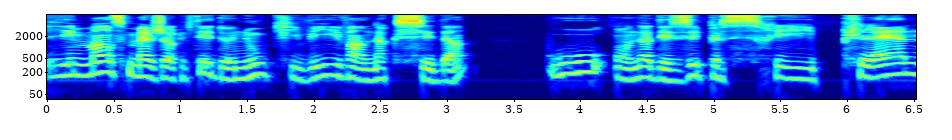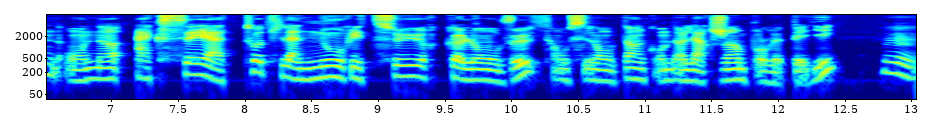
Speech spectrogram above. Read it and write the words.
l'immense majorité de nous qui vivent en Occident, où on a des épiceries pleines, on a accès à toute la nourriture que l'on veut, tant aussi longtemps qu'on a l'argent pour le payer. Hmm.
